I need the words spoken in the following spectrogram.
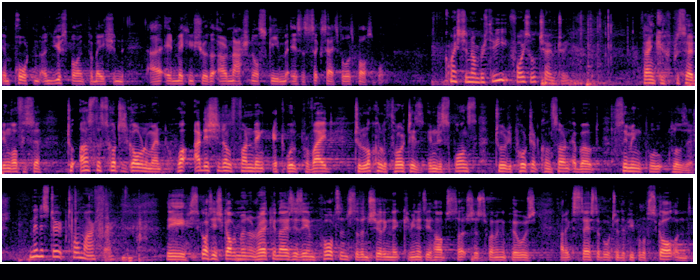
important and useful information uh, in making sure that our national scheme is as successful as possible. Question number three, Faisal Chowdhury. Thank you, Presiding Officer. To ask the Scottish Government what additional funding it will provide to local authorities in response to reported concern about swimming pool closures. Minister Tom Arthur. The Scottish Government recognises the importance of ensuring that community hubs such as swimming pools are accessible to the people of Scotland.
